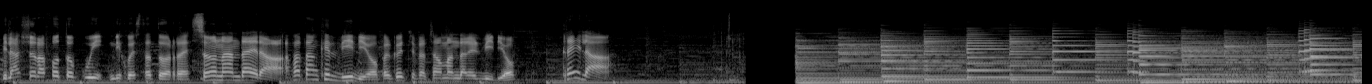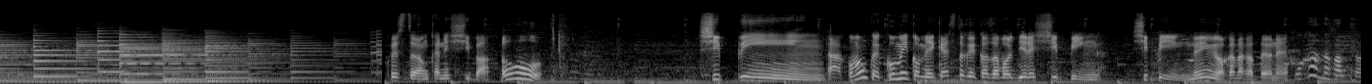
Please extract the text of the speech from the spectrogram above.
Vi lascio la foto qui di questa torre Sonanda era Ha fatto anche il video Per cui ci facciamo mandare il video Trela Questo è un cane Shiba Oh Shipping! Ah, comunque Kumiko mi ha chiesto che cosa vuol dire shipping. Shipping, の意味わかんなかったよね。わかんなかった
